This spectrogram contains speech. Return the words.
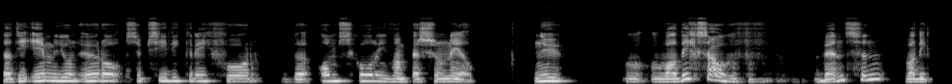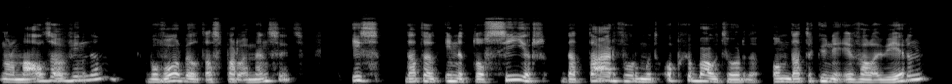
dat die 1 miljoen euro subsidie kreeg voor de omscholing van personeel. Nu, wat ik zou wensen, wat ik normaal zou vinden, bijvoorbeeld als parlementslid, is dat er in het dossier dat daarvoor moet opgebouwd worden om dat te kunnen evalueren,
